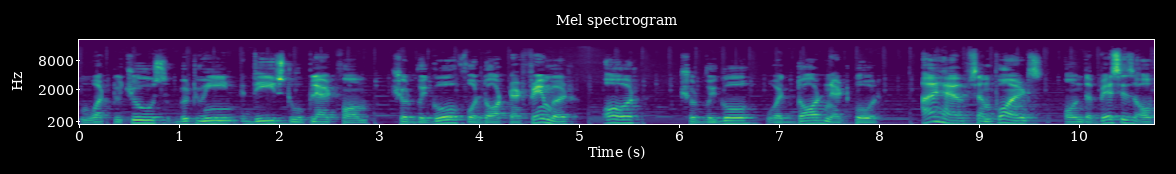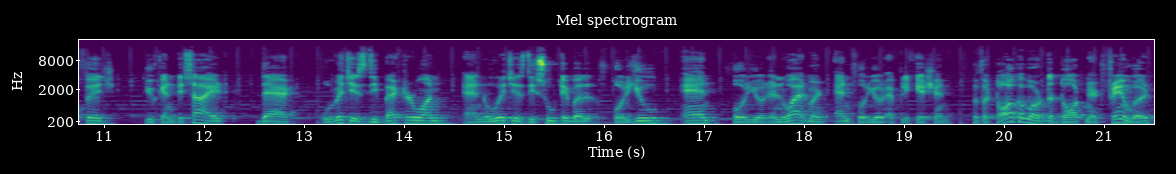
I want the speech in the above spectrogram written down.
what to choose between these two platforms. Should we go for .NET Framework or should we go with .NET Core? I have some points on the basis of which you can decide that which is the better one and which is the suitable for you and for your environment and for your application. If I talk about the .NET framework,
